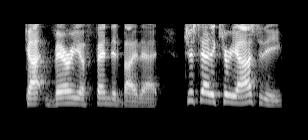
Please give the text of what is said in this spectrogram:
got very offended by that. Just out of curiosity,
